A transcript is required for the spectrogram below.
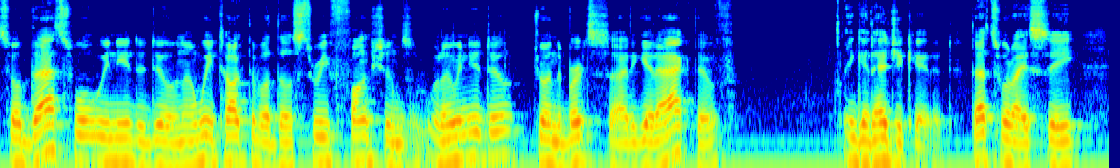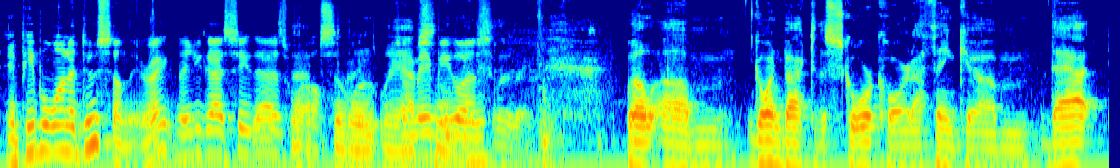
So that's what we need to do. And then we talked about those three functions. What do we need to do? Join the Birch Society, get active, and get educated. That's what I see. And people want to do something, right? Don't you guys see that as well? Absolutely, So maybe go on. Absolutely. Well, um, going back to the scorecard, I think um, that,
